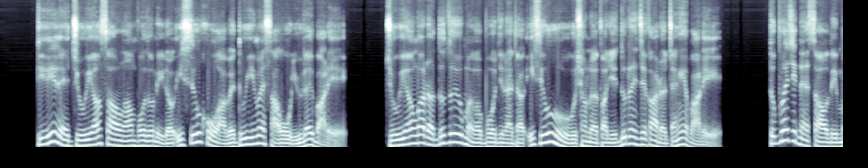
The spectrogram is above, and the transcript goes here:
။ဒီနေ့လေဂျူကီယောင်းဆောင်လောင်းပိုးစုံနေတော့အီဆူဟိုကပဲသူရေးမဲ့ဆောင်ကိုယူလိုက်ပါတယ်။ဂျူကီယောင်းကတော့သူ့သူ့မှမပေါ်ကျင်တာကြောင့်အီဆူဟိုကိုရှောင်းလာတော့ကြီးသူ့တဲ့ချက်ကတော့ကျန်ခဲ့ပါတယ်။ သူပွဲချင်တဲ့စာအုပ်တွေမ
